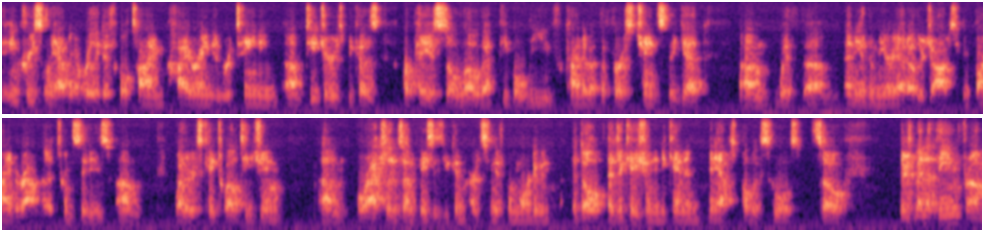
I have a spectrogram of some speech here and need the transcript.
increasingly having a really difficult time hiring and retaining um, teachers because our pay is so low that people leave kind of at the first chance they get. Um, with um, any of the myriad other jobs you can find around the Twin Cities, um, whether it's K 12 teaching, um, or actually in some cases you can earn significantly more doing adult education than you can in Minneapolis public schools. So there's been a theme from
